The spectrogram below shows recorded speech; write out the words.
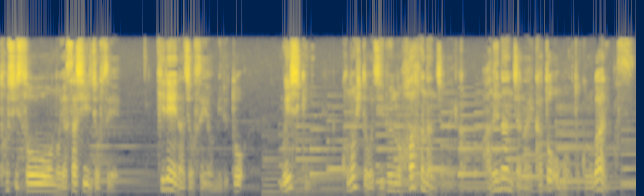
年相応の優しい女性綺麗な女性を見ると無意識にこの人は自分の母なんじゃないか姉なんじゃないかと思うところがあります。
